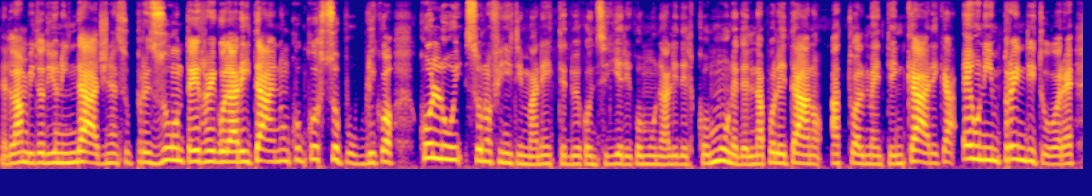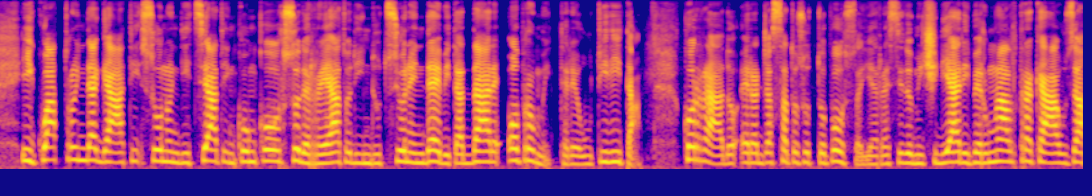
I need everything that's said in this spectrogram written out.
nell'ambito di un'indagine su presunte irregolarità in un concorso pubblico. Con lui sono finiti in manette due consiglieri comunali del comune del Napoletano, attualmente in carica, e un imprenditore. I quattro indagati sono indiziati in concorso del reato di induzione indebita a dare o promettere utilità. Corrado era già stato sottoposto agli arresti domiciliari per un'altra causa.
